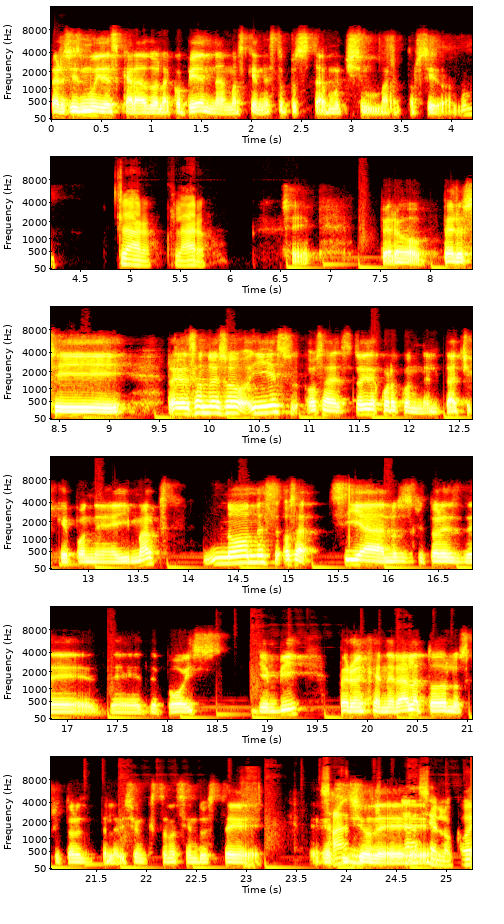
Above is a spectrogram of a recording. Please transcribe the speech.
pero sí es muy descarado la copia, nada más que en esto pues está muchísimo más retorcido, ¿no? Claro, claro. Sí, pero, pero sí, regresando a eso, y es, o sea, estoy de acuerdo con el tache que pone ahí Marx. No, o sea, sí a los escritores de, de The Voice, Gen B, pero en general a todos los escritores de televisión que están haciendo este ejercicio Gracias, de. loco.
